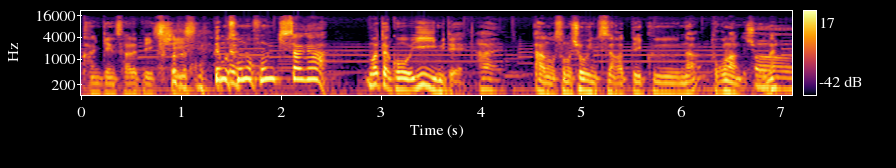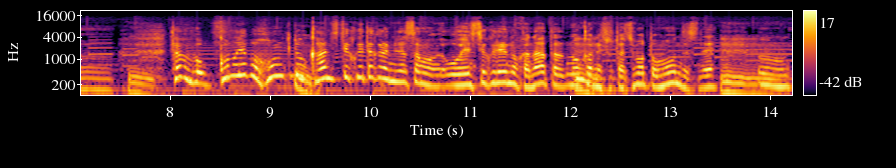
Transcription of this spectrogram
還元されていくし。そうですね。もその本気さがまたこういい意味ではいあのその商品につながっていくなとこなんでしょうね。うん。多分僕このやっぱ本気度を感じてくれたから皆さんを応援してくれるのかなと農家の人たちもと思うんですね。ううん。ん、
